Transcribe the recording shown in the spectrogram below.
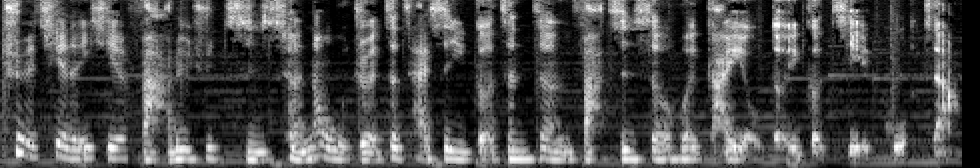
确切的一些法律去支撑，那我觉得这才是一个真正法治社会该有的一个结果。这样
